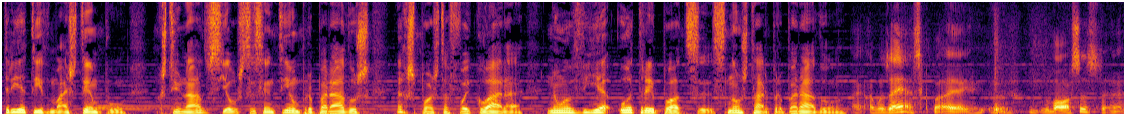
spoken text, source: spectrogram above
teria tido mais tempo. Questionado se eles se sentiam preparados, a resposta foi clara: não havia outra hipótese senão estar preparado. I was asked by uh, the bosses. Uh,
